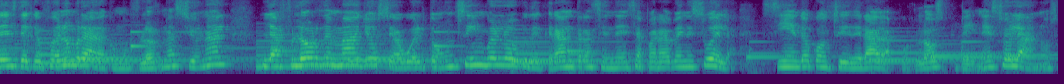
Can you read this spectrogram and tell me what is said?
Desde que fue nombrada como flor nacional, la flor de mayo se ha vuelto un símbolo de gran trascendencia para Venezuela, siendo considerada por los venezolanos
